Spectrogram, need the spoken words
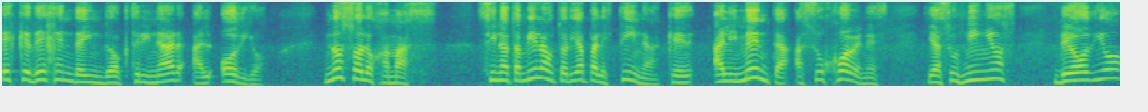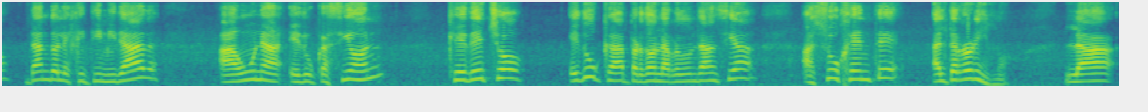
es que dejen de indoctrinar al odio. No solo jamás, sino también la autoridad palestina, que alimenta a sus jóvenes y a sus niños de odio, dando legitimidad a una educación que de hecho educa, perdón la redundancia, a su gente al terrorismo. La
